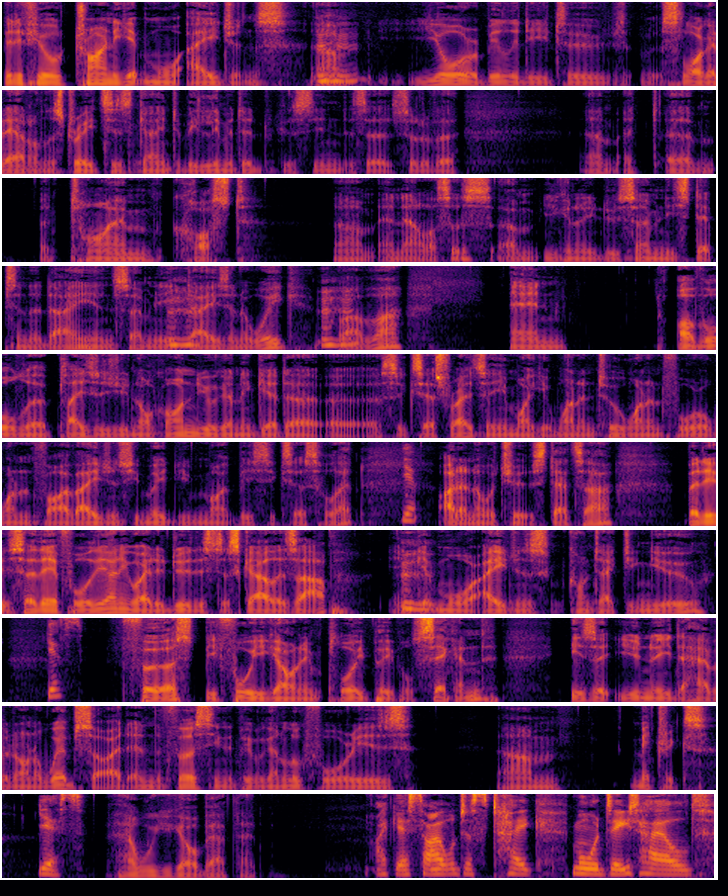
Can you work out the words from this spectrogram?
but if you're trying to get more agents, um, Mm-hmm. your ability to slog it out on the streets is going to be limited because in, it's a sort of a um, a, um, a time cost um, analysis. Um, you can only do so many steps in a day and so many Mhm. days in a week, blah Mhm. blah. And of all the places you knock on, you're going to get a, a- success rate. So you might get one and two, one and four, or one and five agents you meet. You might be successful at. Yep. I don't know what your stats are, but if, so therefore the only way to do this to scale is up and get Mhm. more agents contacting you Yes. first before you go and employ people. Second is that you need to have it on a website, and the first thing that people are going to look for is um, metrics. Yes. How will you go about that? I guess I will just take more detailed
